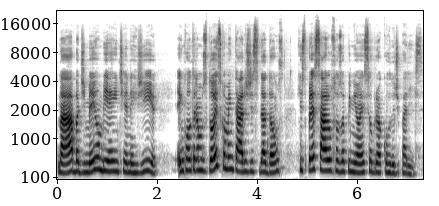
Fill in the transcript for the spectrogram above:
na aba de Meio Ambiente e Energia, encontramos dois comentários de cidadãos que expressaram suas opiniões sobre o Acordo de Paris.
